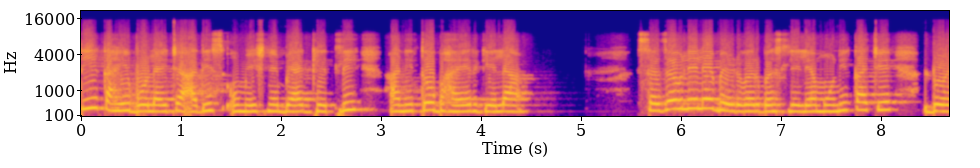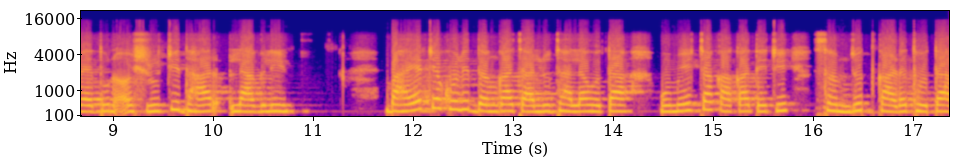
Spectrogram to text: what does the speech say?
ती काही बोलायच्या आधीच उमेशने बॅग घेतली आणि तो बाहेर गेला. सजवलेल्या बेडवर बसलेल्या मोनिकाचे डोळ्यातून अश्रूची धार लागली. बाहेरच्या खोलीत दंगा चालू झाला होता. उमेशचा काका त्याची समजूत काढत होता.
